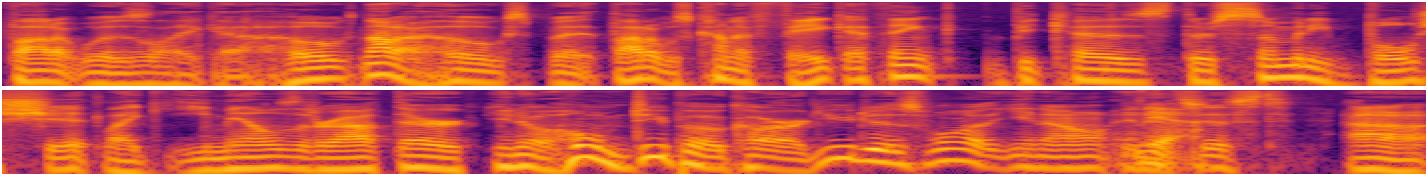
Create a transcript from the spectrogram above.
thought it was like a hoax, not a hoax, but thought it was kind of fake, I think, because there's so many bullshit like emails that are out there, you know, Home Depot card, you just want, you know, and it's just, uh,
